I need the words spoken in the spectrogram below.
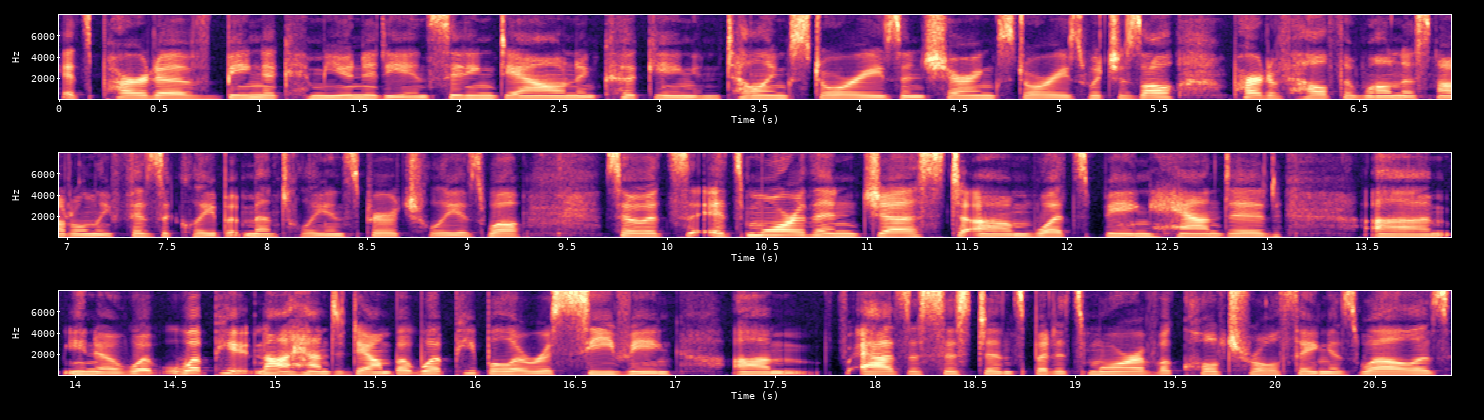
it's part of being a community and sitting down and cooking and telling stories and sharing stories, which is all part of health and wellness, not only physically but mentally and spiritually as well. So it's it's more than just um, what's being handed um, you know, what what pe- not handed down, but what people are receiving um, as assistance. But it's more of a cultural thing as well as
